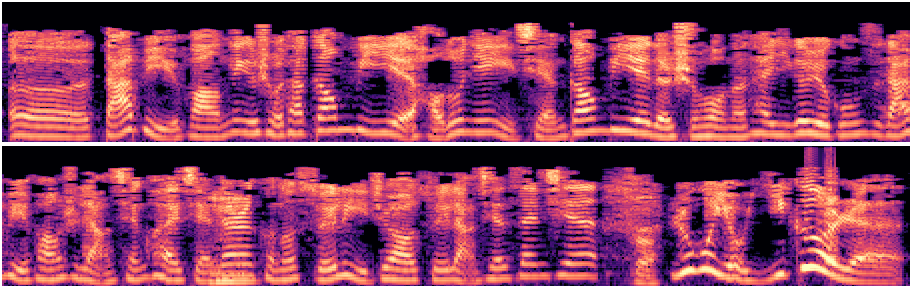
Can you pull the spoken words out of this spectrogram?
呃，打比方，那个时候他刚毕业，好多年以前刚毕业的时候呢，他一个月工资打比方是两千块钱，但是可能随礼就要随两千三千。是，如果有一个人。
